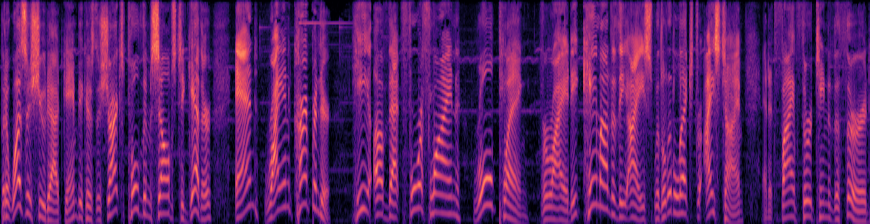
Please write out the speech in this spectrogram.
But it was a shootout game because the Sharks pulled themselves together, and Ryan Carpenter, he of that fourth line role playing variety, came onto the ice with a little extra ice time, and at 5:13 of the third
